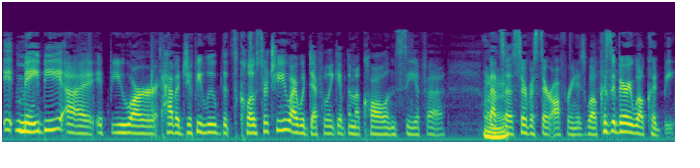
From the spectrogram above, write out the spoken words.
it may be uh, if you are have a Jiffy Lube that's closer to you, I would definitely give them a call and see if uh, that's a service they're offering as well, because it very well could be.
